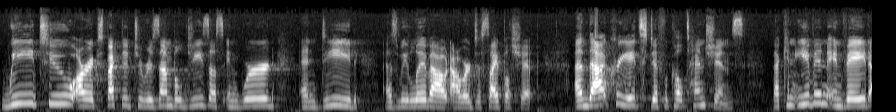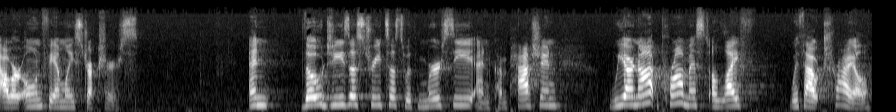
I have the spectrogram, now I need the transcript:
We too are expected to resemble Jesus in word and deed as we live out our discipleship. And that creates difficult tensions that can even invade our own family structures. And though Jesus treats us with mercy and compassion, we are not promised a life without trial.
